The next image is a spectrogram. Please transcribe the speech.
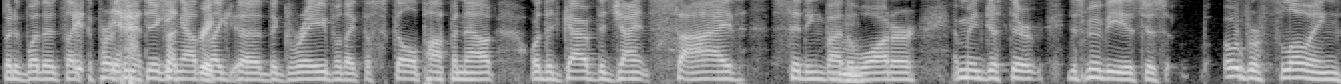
but whether it's like the person digging out like the, the grave with like the skull popping out, or the guy with the giant scythe sitting by the Mm-hmm. water. I mean, just there. This movie is just overflowing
